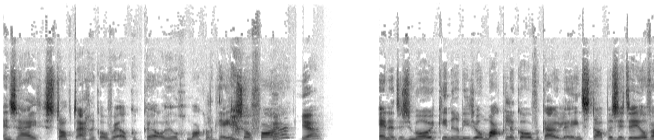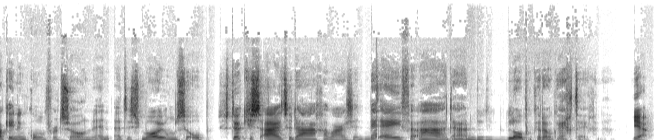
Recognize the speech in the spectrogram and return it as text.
En zij stapt eigenlijk over elke kuil heel gemakkelijk heen, zo far. Ja, En het is mooi, kinderen die zo makkelijk over kuilen heen stappen, zitten heel vaak in een comfortzone. En het is mooi om ze op stukjes uit te dagen waar ze net even, ah, daar loop ik er ook echt tegenaan. Ja.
